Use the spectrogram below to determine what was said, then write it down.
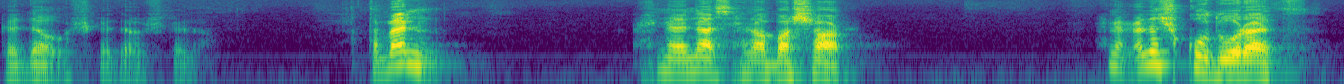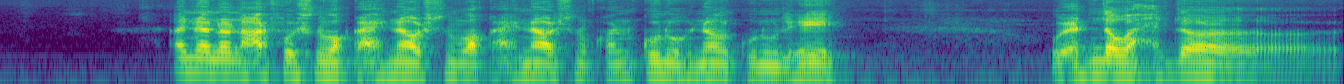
كذا واش كذا واش كذا. طبعا إحنا ناس إحنا بشر. إحنا ما عندناش قدرات أننا نعرفوا شنو واقع هنا وشنو واقع هنا وشنو نكونوا هنا ونكونوا لهيه. وعندنا واحد آه،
